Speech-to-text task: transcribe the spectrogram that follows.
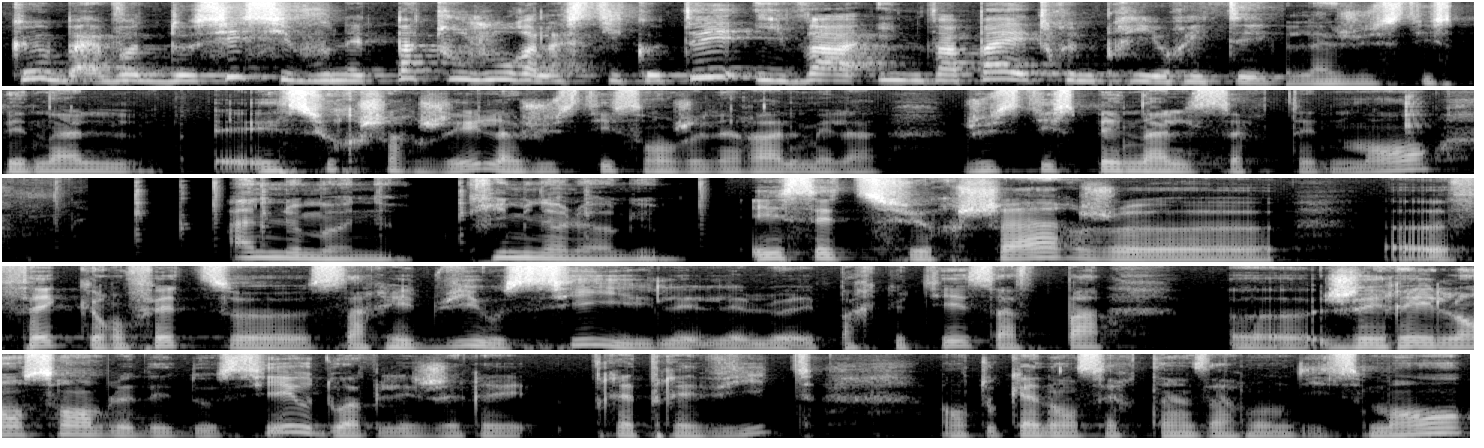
que bah, votre dossier, si vous n'êtes pas toujours à il va, il ne va pas être une priorité. La justice pénale est surchargée, la justice en général, mais la justice pénale certainement. Anne Lemon, criminologue. Et cette surcharge euh, euh, fait qu'en fait, ça réduit aussi, les, les, les parquetiers ne savent pas euh, gérer l'ensemble des dossiers ou doivent les gérer très très vite, en tout cas dans certains arrondissements.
